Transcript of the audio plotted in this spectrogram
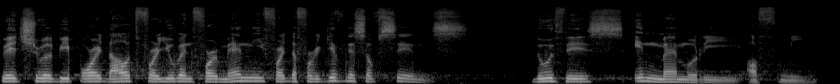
which will be poured out for you and for many for the forgiveness of sins. Do this in memory of me.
